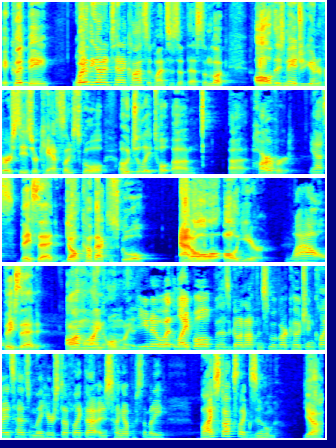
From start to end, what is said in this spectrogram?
it could be. What are the unintended consequences of this? And look, all these major universities are canceling school. Oh, Julie told um, uh, Harvard. Yes. They said don't come back to school at all all year. Wow. They said online only. you know what light bulb has gone off in some of our coaching clients' heads when they hear stuff like that? I just hung up with somebody. Buy stocks like Zoom. Yeah,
